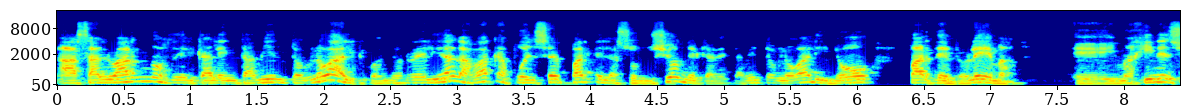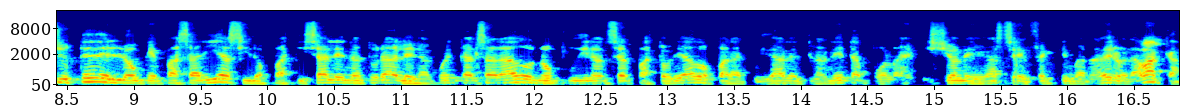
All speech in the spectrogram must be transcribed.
a salvarnos del calentamiento global, cuando en realidad las vacas pueden ser parte de la solución del calentamiento global y no parte del problema. Eh, imagínense ustedes lo que pasaría si los pastizales naturales, la cuenca del Salado, no pudieran ser pastoreados para cuidar el planeta por las emisiones de gases de efecto invernadero de la vaca.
